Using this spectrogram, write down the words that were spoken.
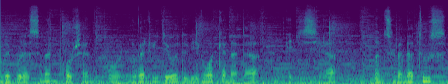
Rendez-vous la semaine prochaine pour une nouvelle vidéo de Vivre au Canada, et d'ici là, bonne semaine à tous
